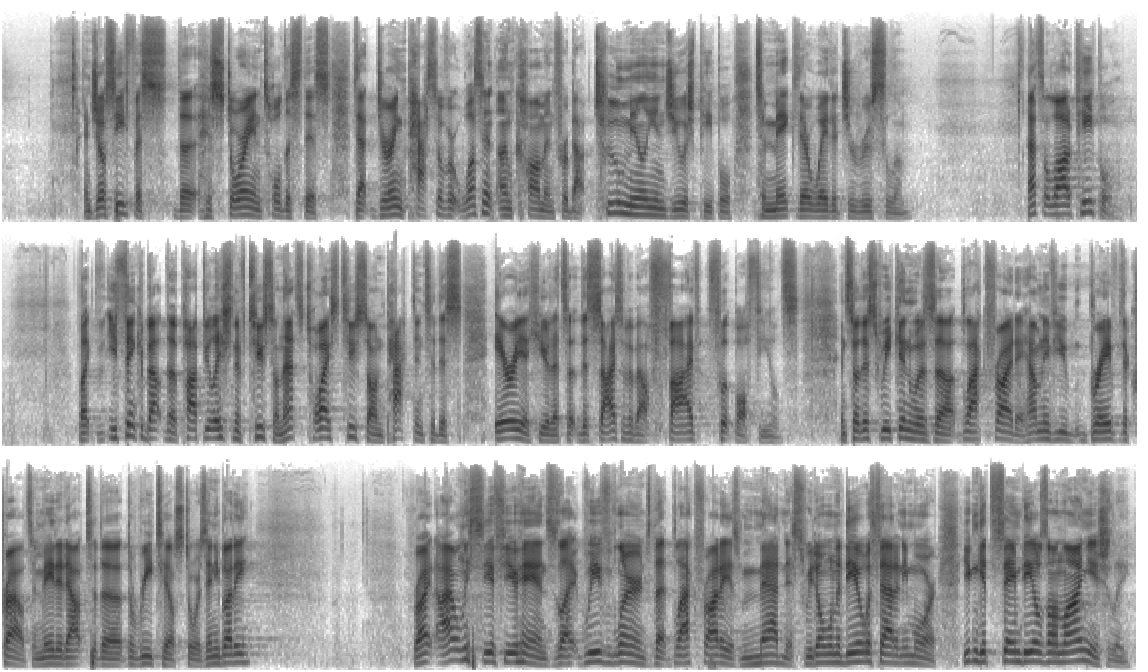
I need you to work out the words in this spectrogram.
And Josephus, the historian, told us this that during Passover, it wasn't uncommon for about 2 million Jewish people to make their way to Jerusalem. That's a lot of people. Like you think about the population of Tucson, that's twice Tucson packed into this area here that's the size of about five football fields. And so this weekend was uh, Black Friday. How many of you braved the crowds and made it out to the, the retail stores? Anybody? Right? I only see a few hands. Like we've learned that Black Friday is madness. We don't want to deal with that anymore. You can get the same deals online usually.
